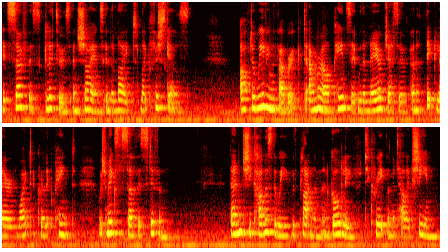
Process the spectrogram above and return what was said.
Its surface glitters and shines in the light like fish scales. After weaving the fabric, de Amaral paints it with a layer of gesso and a thick layer of white acrylic paint, which makes the surface stiffen. Then she covers the weave with platinum and gold leaf to create the metallic sheen.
